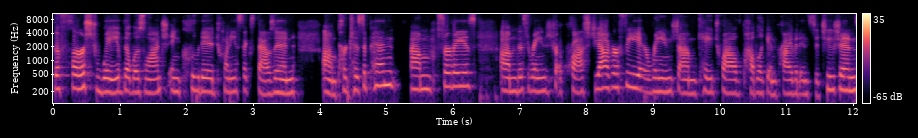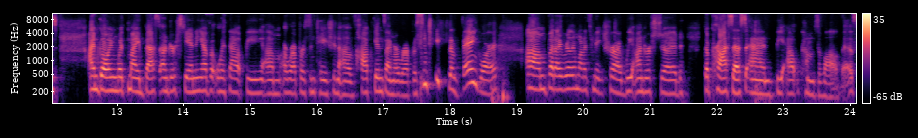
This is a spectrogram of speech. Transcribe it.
the first wave that was launched included 26,000 um, participant um, surveys. Um, this ranged across geography. It ranged um, K-12 public and private institutions. I'm going with my best understanding of it without being um, a representation of Hopkins. I'm a representation of Bangor. Um, but I really wanted to make sure we understood the process and the outcomes of all of this.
